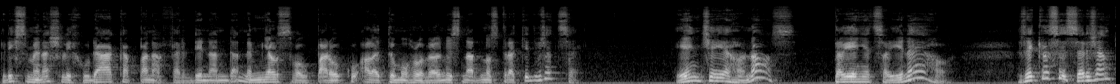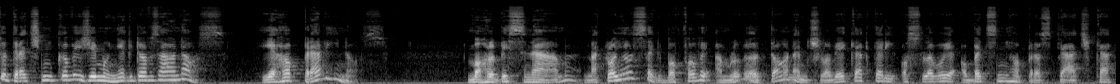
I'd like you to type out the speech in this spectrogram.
když jsme našli chudáka pana Ferdinanda, neměl svou paroku, ale to mohl velmi snadno ztratit v řece. Jenže jeho nos, to je něco jiného. Řekl si seržantu Tračníkovi, že mu někdo vzal nos. Jeho pravý nos. Mohl by s nám, naklonil se k Bofovi a mluvil tónem člověka, který oslovuje obecního prostáčka,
